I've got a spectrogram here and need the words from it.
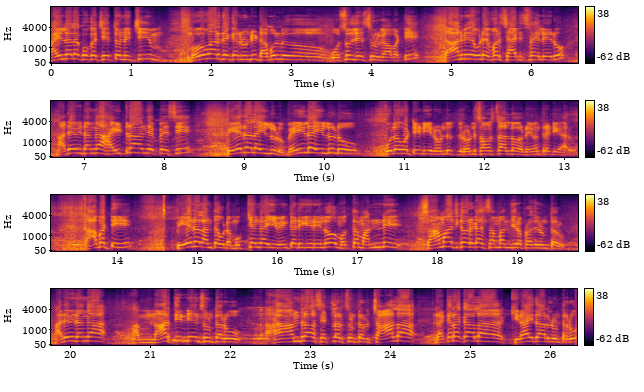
మహిళలకు ఒక చేత్తోనిచ్చి మగవారి దగ్గర నుండి డబ్బులు వసూలు చేస్తున్నారు కాబట్టి దాని మీద కూడా ఎవరు సాటిస్ఫై లేరు. అదేవిధంగా హైడ్రా అని చెప్పేసి పేదల ఇల్లులు వేల ఇల్లులు కూలగొట్టిండి రెండు రెండు సంవత్సరాల్లో రేవంత్ రెడ్డి గారు. కాబట్టి పేదలంతా కూడా ముఖ్యంగా ఈ వెంకటగిరిలో మొత్తం అన్ని సామాజిక వర్గాలకు సంబంధించిన ప్రజలు ఉంటారు. అదేవిధంగా నార్త్ ఇండియన్స్ ఉంటారు ఆంధ్ర సెటిలర్స్ ఉంటారు చాలా రకరకాల కిరాయిదారులు ఉంటారు.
